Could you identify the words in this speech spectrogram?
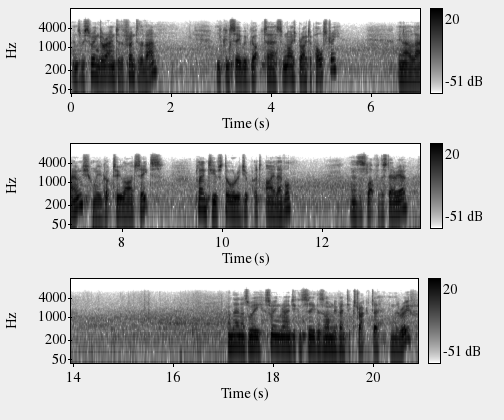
And as we swing around to the front of the van you can see we've got uh, some nice bright upholstery in our lounge. We've got two large seats. Plenty of storage up at eye level. There's a slot for the stereo. And then as we swing around you can see there's an omnivent extractor in the roof.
